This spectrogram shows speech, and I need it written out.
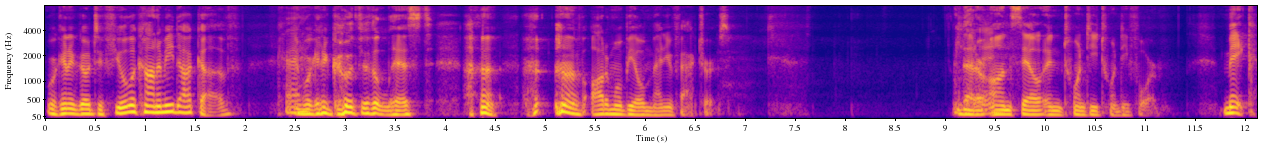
we're going to go to fueleconomy.gov Okay. and we're going to go through the list of automobile manufacturers that are on sale in 2024. Make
